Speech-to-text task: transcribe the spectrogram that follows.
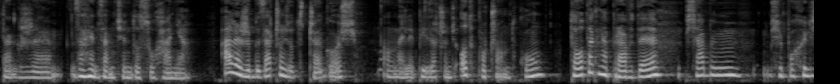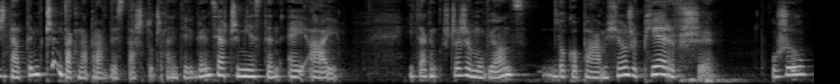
także zachęcam Cię do słuchania. Ale żeby zacząć od czegoś, a najlepiej zacząć od początku, to tak naprawdę chciałabym się pochylić nad tym, czym tak naprawdę jest ta sztuczna inteligencja, czym jest ten AI. I tak szczerze mówiąc, dokopałam się, że pierwszy użył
